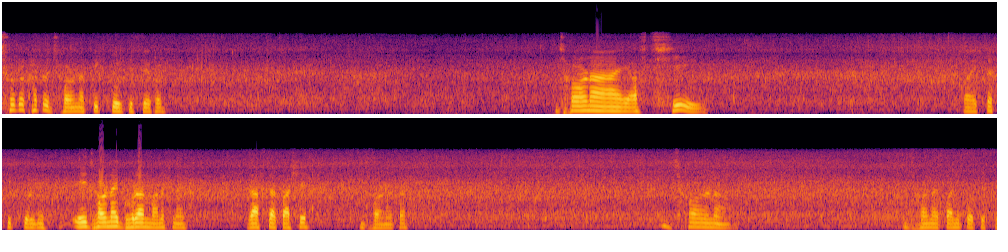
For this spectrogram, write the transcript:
ছোটখাটো ঝর্ণা পিক তুলতেছে এখন। ঝর্ণায় আসছি। কয়েকটা পিক তুলনি এই ঝর্ণায় ঘোরার মানুষ নাই। রাস্তার পাশে ঝর্ণাটা। ঝর্ণা। ঝর্ণায় পানি পড়তেছে।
